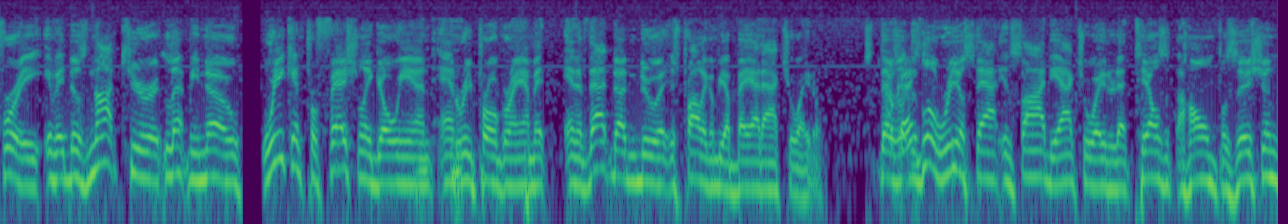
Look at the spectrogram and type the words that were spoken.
free. If it does not cure it, let me know. We can professionally go in and reprogram it. And if that doesn't do it, it's probably going to be a bad actuator. There's, a, there's a little rheostat inside the actuator that tells it the home position.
